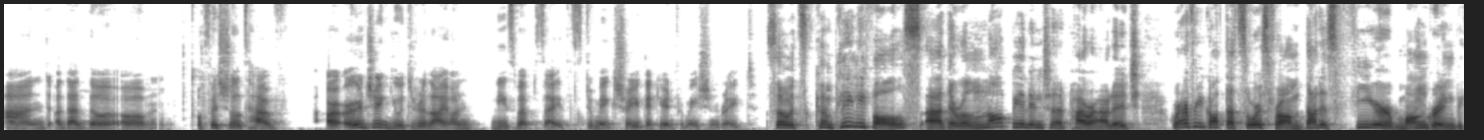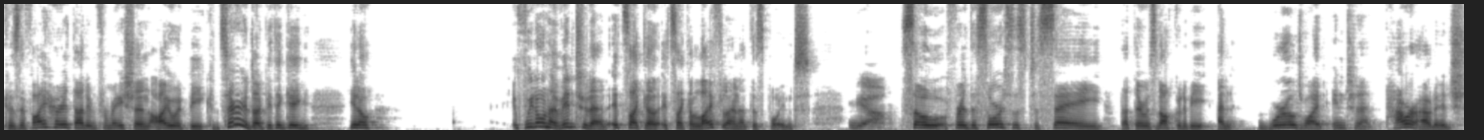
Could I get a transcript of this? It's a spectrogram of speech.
and that the um, officials have are urging you to rely on these websites to make sure you get your information right. So it's completely false. Uh, there will not be an internet power outage. Wherever you got that source from, that is fear mongering. Because if I heard that information, I would be concerned. I'd be thinking, you know, if we don't have internet, it's like a it's like a lifeline at this point. Yeah. So for the sources to say that there was not going to be an worldwide internet power outage,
